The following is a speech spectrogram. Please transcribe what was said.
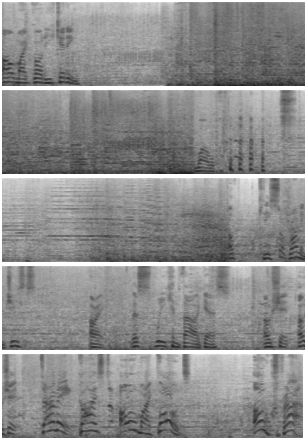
Oh my god, are you kidding? Whoa. oh, can he stop running? Jesus. All right, let's weaken that, I guess. Oh shit. Oh shit. Damn it, guys. Oh my god. Oh crap.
